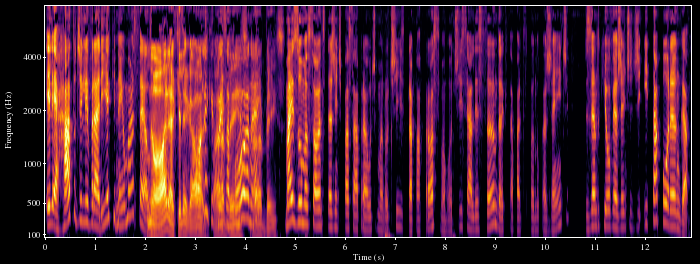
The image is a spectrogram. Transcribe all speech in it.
ele é rato de livraria que nem o Marcelo. Não, olha que legal. Olha que parabéns, coisa boa, né? Parabéns. Mais uma só antes da gente passar para a última notícia, para a próxima notícia, a Alessandra, que está participando com a gente, dizendo que ouve a gente de Itaporanga.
